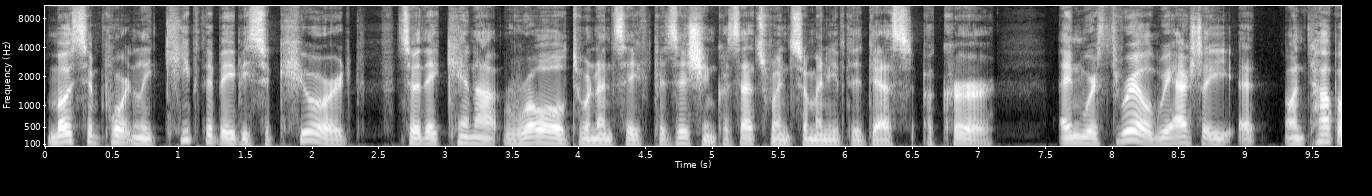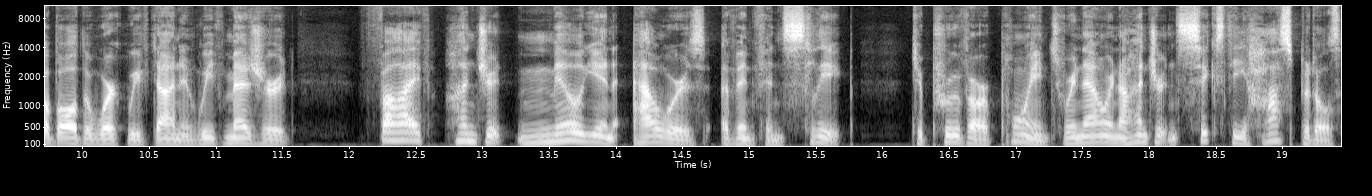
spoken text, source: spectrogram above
Most importantly, keep the baby secured so they cannot roll to an unsafe position, because that's when so many of the deaths occur. And we're thrilled. We actually, uh, on top of all the work we've done, and we've measured 500 million hours of infant sleep to prove our points. We're now in 160 hospitals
